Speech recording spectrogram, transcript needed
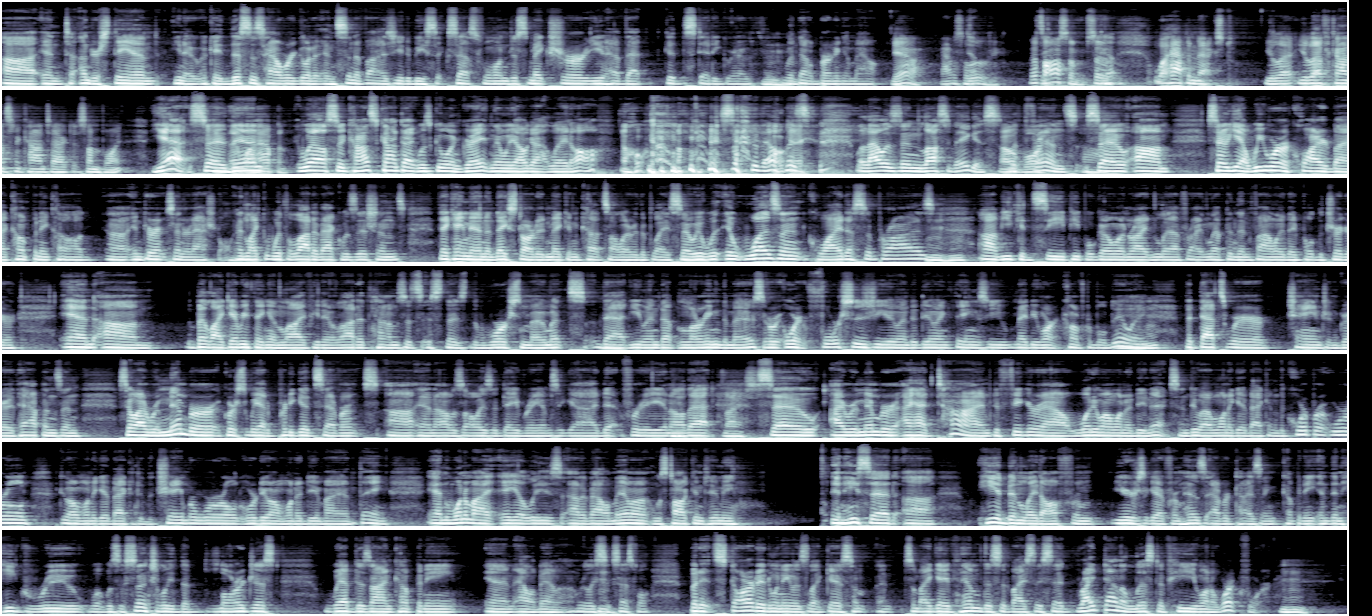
Uh, and to understand, you know, okay, this is how we're going to incentivize you to be successful, and just make sure you have that good steady growth Mm-hmm. without burning them out. Yeah, absolutely. That's awesome. So, what happened next? You le- you left Constant Contact at some point. Yeah. So then then, what happened? well, so constant contact was going great, and then we all got laid off. Oh, Okay. so that was well, I was in Las Vegas Oh, with boy. friends. So, um, so yeah, we were acquired by a company called uh, Endurance International, and like with a lot of acquisitions, they came in and they started making cuts all over the place. So it was it wasn't quite a surprise. Um, you could see people going right and left, right and left, and then finally they pulled the trigger, and. Um, but like everything in life, you know, a lot of times it's, it's those the worst moments mm-hmm. that you end up learning the most, or, or it forces you into doing things you maybe weren't comfortable doing. Mm-hmm. But that's where change and growth happens. And so I remember, of course, we had a pretty good severance, uh, and I was always a Dave Ramsey guy, debt free, and all that. Nice. So I remember I had time to figure out what do I want to do next, and do I want to go back into the corporate world? Do I want to go back into the chamber world, or do I want to do my own thing? And one of my ALEs out of Alabama was talking to me, and he said uh, he had been laid off from years ago from his advertising company, and then he grew what was essentially the largest web design company in Alabama, really successful. But it started when he was let go. Some uh, somebody gave him this advice. They said, write down a list of who you want to work for.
